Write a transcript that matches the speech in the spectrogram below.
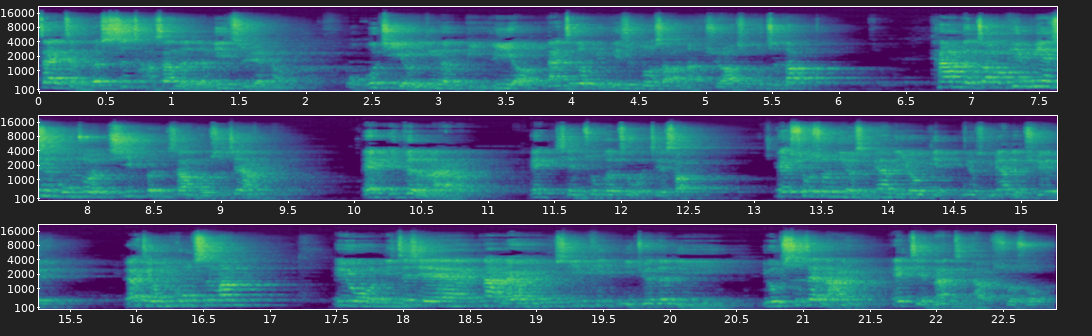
在整个市场上的人力资源呢，我估计有一定的比例哦，但这个比例是多少呢？徐老师不知道。他们的招聘面试工作基本上都是这样的：哎，一个人来了，哎，先做个自我介绍。哎，说说你有什么样的优点，你有什么样的缺点？了解我们公司吗？哎呦，你这些那来我们公司应聘，你觉得你优势在哪里？哎，简单几条说说，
